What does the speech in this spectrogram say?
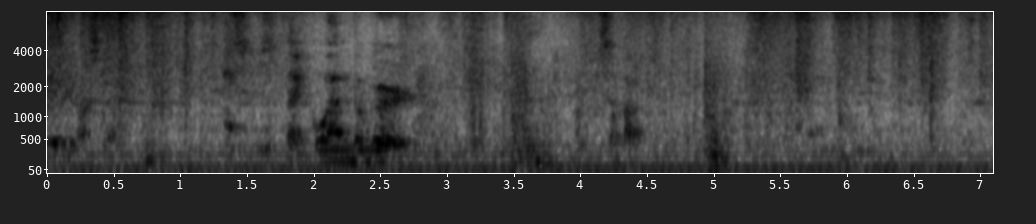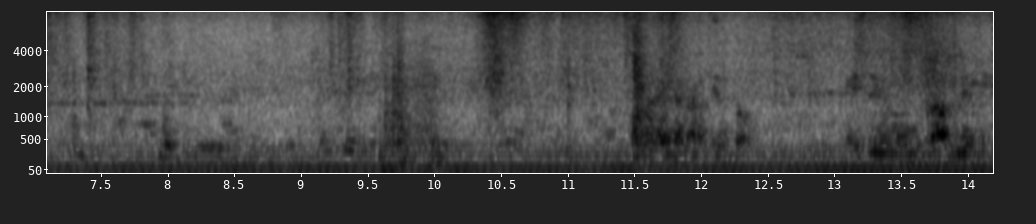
Relax lang. Taekwondo girl. Isa pa. Kaya na natin to. Ito yung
